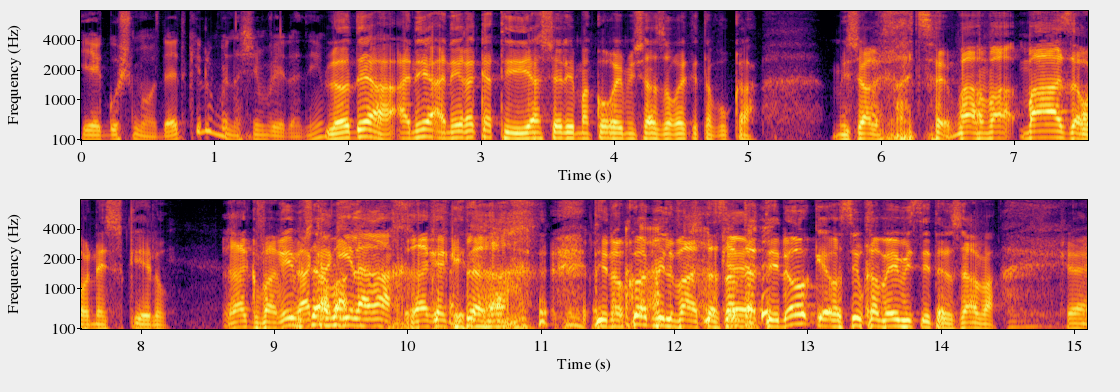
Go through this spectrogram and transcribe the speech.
יהיה גוש מעודד כאילו בנשים וילדים? לא יודע, אני, אני רק התהייה שלי מה קורה אם אישה זורקת אבוקה משער 11, מה, מה, מה אז העונש כאילו? רק גברים רק שם? הגיל הרך. רק הגיל הרך. תינוקות בלבד, אתה שם את התינוק, עושים לך בייביסיטר שם. כן.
